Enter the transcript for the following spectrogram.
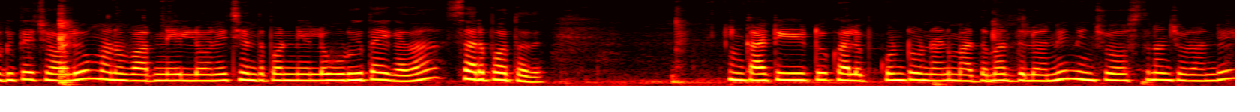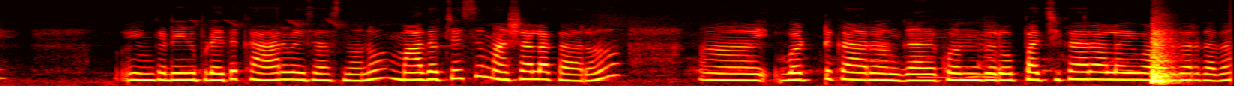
ఉడికితే చాలు మన వరి నీళ్ళలోని చింతపండు నీళ్ళు ఉడుకుతాయి కదా సరిపోతుంది. ఇంకా అటు ఇటు కలుపుకుంటూ ఉండండి మధ్య మధ్యలోని. నేను చూస్తున్నాను చూడండి. ఇంకా నేను ఇప్పుడైతే కారం వేసేస్తున్నాను. మాది వచ్చేసి మసాలా కారం. వట్టి కారం కొందరు పచ్చి కారాలు అవి వాడతారు కదా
